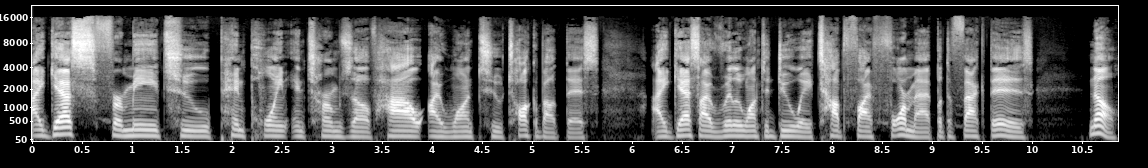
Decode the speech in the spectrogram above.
I guess for me to pinpoint in terms of how I want to talk about this, I guess I really want to do a top five format. But the fact is, no,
